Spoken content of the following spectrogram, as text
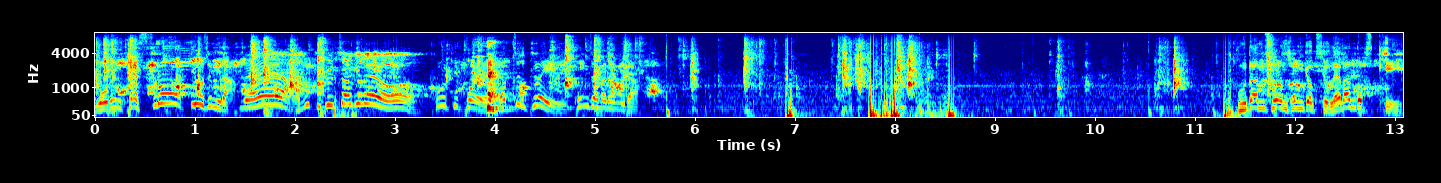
로빙 패스로 띄워줍니다. 네, 아주 기술적이네요. 골키퍼의 멋진 플레이 공 잡아냅니다. 부담스러운 공격수 레반도프스키.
